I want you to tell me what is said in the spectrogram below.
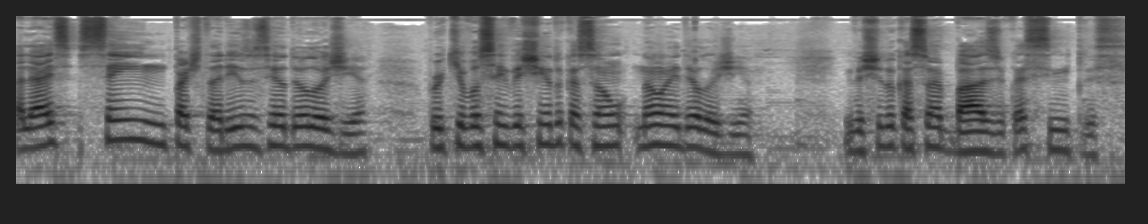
aliás, sem partidarismo, sem ideologia. Porque você investir em educação não é ideologia. Investir em educação é básico, é simples.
